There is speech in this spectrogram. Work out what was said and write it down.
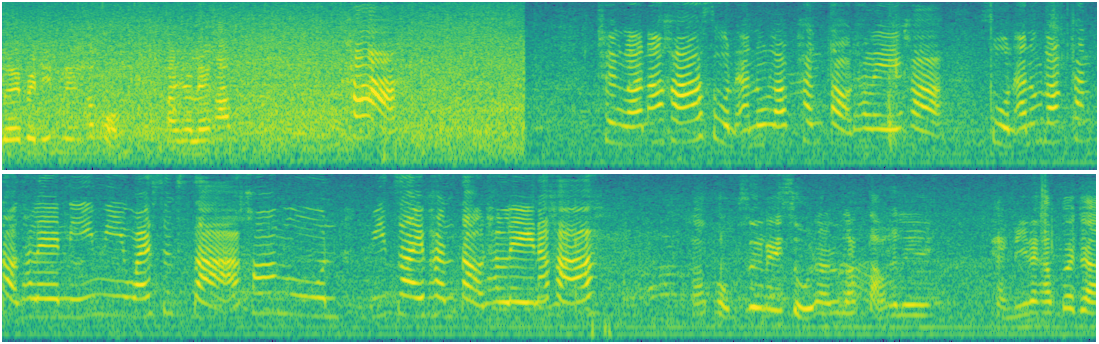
เลยไปนิดนึงครับผมไปกันเลยครับ ค่ะ ถึงแล้วนะคะ ศูนย์อนุรักษ์พันธุ์เต่าทะเลค่ะ ศูนย์อนุรักษ์พันธุ์เต่าทะเลนี้มีไว้ศึกษาข้อมูล วิจัยพันธุ์เต่าทะเลนะคะ ครับผมซึ่งในศูนย์อนุรักษ์เต่าทะเลแห่งนี้นะครับก็จะ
